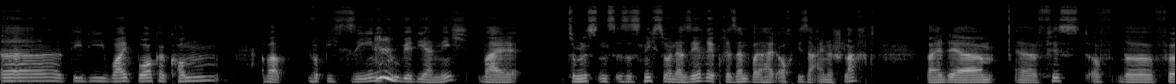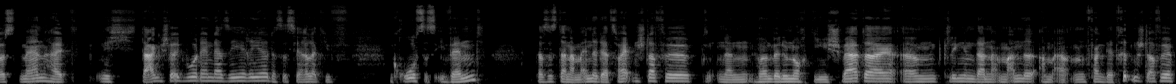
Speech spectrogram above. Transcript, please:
äh, die, die White Walker kommen, aber wirklich sehen tun wir die ja nicht, weil zumindest ist es nicht so in der Serie präsent, weil halt auch diese eine Schlacht bei der äh, Fist of the First Man halt nicht dargestellt wurde in der Serie. Das ist ja relativ ein großes Event. Das ist dann am Ende der zweiten Staffel. Und dann hören wir nur noch die Schwerter ähm, klingen dann am, Ande, am, Anfang der dritten Staffel.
